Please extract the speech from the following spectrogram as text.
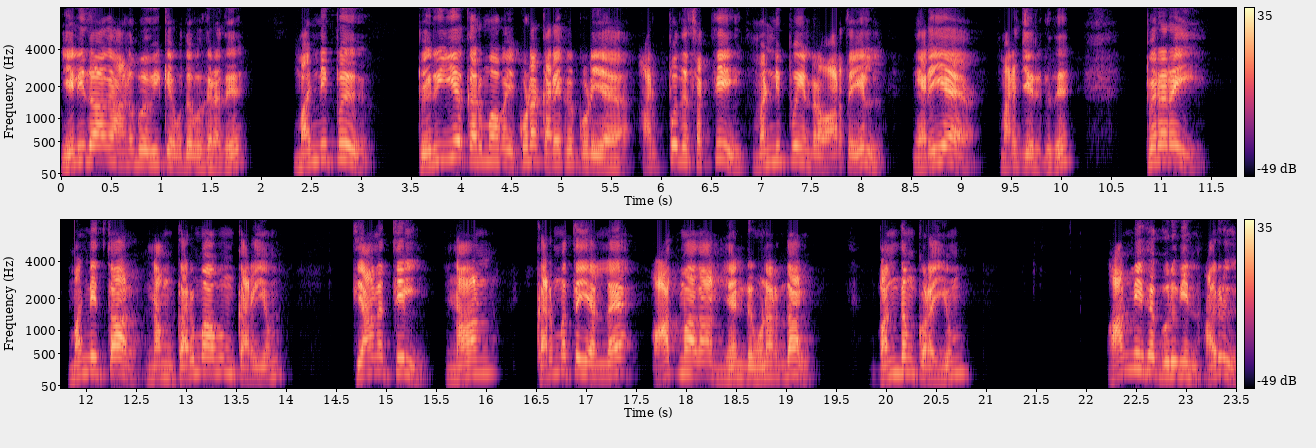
எளிதாக அனுபவிக்க உதவுகிறது. மன்னிப்பு பெரிய கர்மாவை கூட கரைக்கக்கூடிய அற்புத சக்தி மன்னிப்பு என்ற வார்த்தையில் நிறைய மறைஞ்சு இருக்குது. பிறரை மன்னித்தால் நம் கர்மாவும் கரையும். தியானத்தில் நான் கர்மத்தை அல்ல ஆத்மாதான் என்று உணர்ந்தால் பந்தம் குறையும். ஆன்மீக குருவின் அருள்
